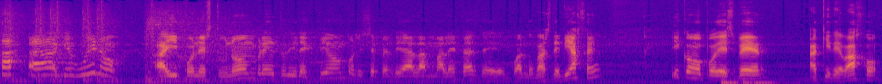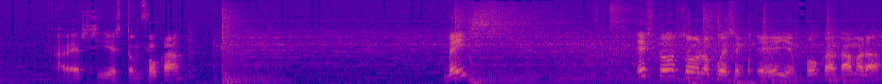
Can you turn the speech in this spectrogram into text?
¡Qué bueno! Ahí pones tu nombre, tu dirección, por si se perdían las maletas de cuando vas de viaje. Y como podéis ver, aquí debajo, a ver si esto enfoca. ¿Veis? Esto solo lo puedes... ¡Ey, enfoca cámara!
